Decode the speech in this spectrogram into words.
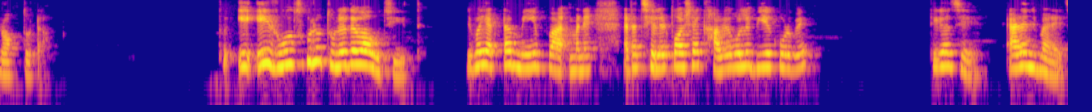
রক্তটা। তো এই রুলসগুলো তুলে দেওয়া উচিত। যে ভাই, একটা মেয়ে মানে একটা ছেলের পয়সায় খাবে বলে বিয়ে করবে, ঠিক আছে? অ্যারেঞ্জ ম্যারেজ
